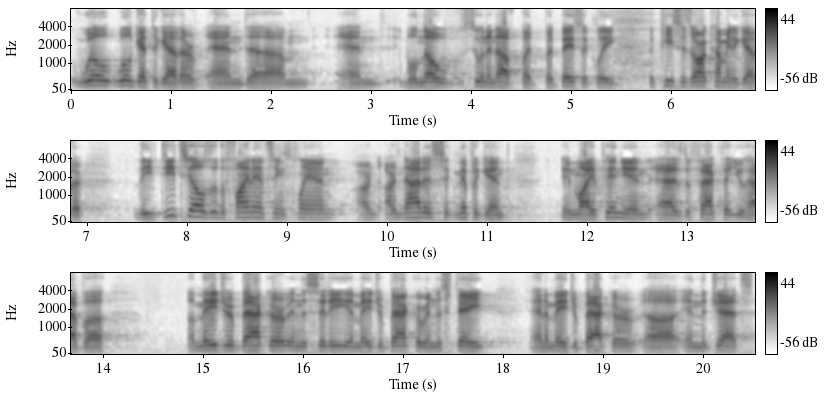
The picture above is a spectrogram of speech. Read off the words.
will will get together and um, and we'll know soon enough. But but basically, the pieces are coming together. The details of the financing plan are are not as significant, in my opinion, as the fact that you have a a major backer in the city, a major backer in the state, and a major backer uh, in the Jets.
